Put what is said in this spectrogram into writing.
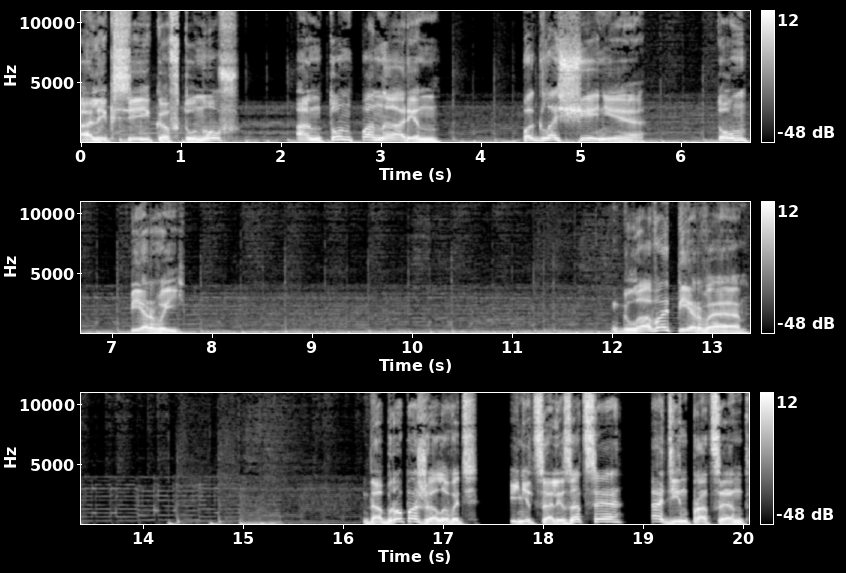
Алексей Ковтунов, Антон Панарин. Поглощение. Том 1. Глава 1. Добро пожаловать. Инициализация 1%.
